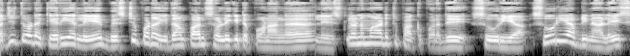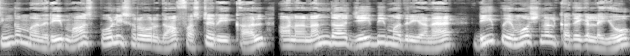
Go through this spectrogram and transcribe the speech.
அஜித்தோட கெரியர்லயே பெஸ்ட் படம் இதான்ப்பான்னு சொல்லிக்கிட்டு போனாங்க. லிஸ்ட்ல நம்ம அடுத்து பார்க்க போறது சூர்யா. சூர்யா அப்படின்னாலே சிங்கம் மாதிரி மாஸ் போலீஸ் ரோவர் தான் ஃபர்ஸ்ட் ரீகால் ஆனா நந்தா ஜேபி மாதிரியான டீப் எமோஷனல் கதைகள்லையும்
